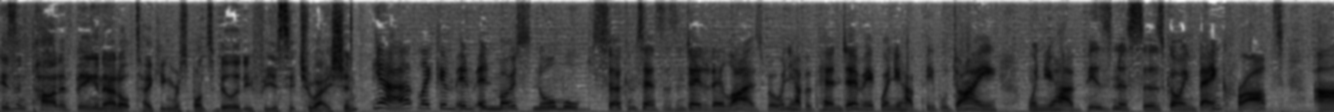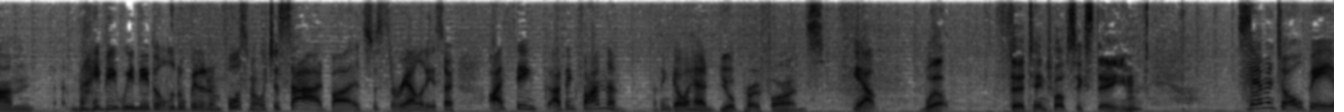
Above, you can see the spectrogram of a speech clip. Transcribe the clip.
Isn't part of being an adult taking responsibility for your situation? Yeah, like in, in, in most normal circumstances in day to day lives. But when you have a pandemic, when you have people dying, when you have businesses going bankrupt, um, maybe we need a little bit of enforcement, which is sad, but it's just the reality. So I think I think fine them. I think go ahead. Your pro fines. Yeah. Well, 13, 12, 16. Sam and Dolby,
